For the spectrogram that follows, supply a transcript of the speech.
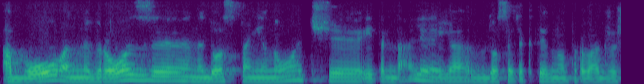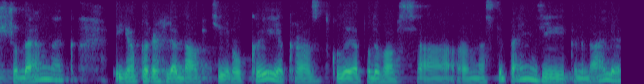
або неврози, недоспані ночі і так далі. Я досить активно проваджу щоденник, і я переглядав ті роки, якраз коли я подавався на стипендії і так далі.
